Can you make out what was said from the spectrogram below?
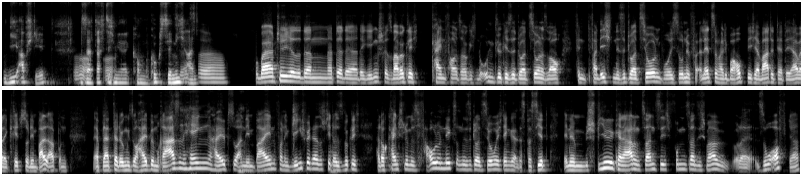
wie absteht. Oh, Deshalb dachte oh. ich mir, komm, guck's dir nicht das, an. Wobei natürlich, also dann hat der, der, der Gegenschwer, es war wirklich kein Foul, es war wirklich eine unglückliche Situation. Das war auch, find, fand ich, eine Situation, wo ich so eine Verletzung halt überhaupt nicht erwartet hätte, ja, weil er kriegt so den Ball ab und er bleibt halt irgendwie so halb im Rasen hängen, halb so an den Beinen von dem Gegenspieler, der so steht. Also es ist wirklich halt auch kein schlimmes Foul und nichts und eine Situation, wo ich denke, das passiert in einem Spiel, keine Ahnung, 20, 25 Mal oder so oft, ja.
